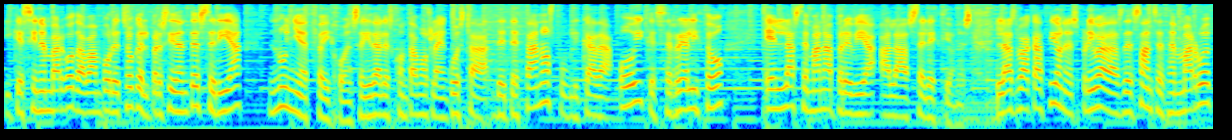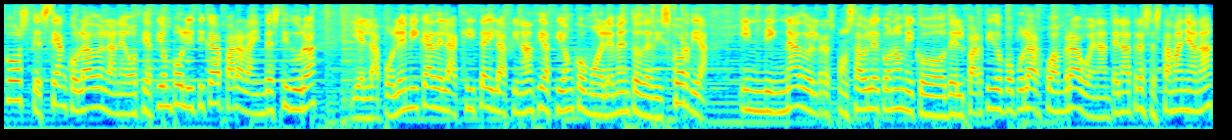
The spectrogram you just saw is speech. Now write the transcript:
y que sin embargo daban por hecho que el presidente sería Núñez Feijo. Enseguida les contamos la encuesta de Tezanos publicada hoy que se realizó en la semana previa a las elecciones. Las vacaciones privadas de Sánchez en Marruecos que se han colado en la negociación política para la investidura y en la polémica de la quita y la financiación como elemento de discordia. Indignado el responsable económico del Partido Popular, Juan Bravo, en Antena 3 esta mañana,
